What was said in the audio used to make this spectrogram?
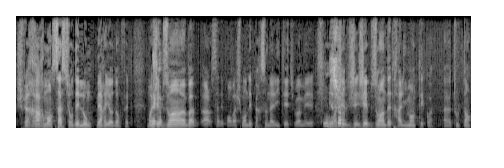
Je fais rarement ça sur des longues périodes, en fait. Moi, j'ai besoin, euh, bah, ça dépend vachement des personnalités, tu vois, mais j'ai besoin d'être alimenté, quoi, euh, tout le temps.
